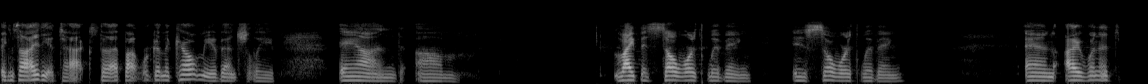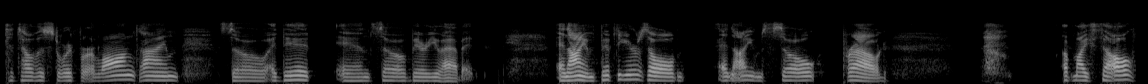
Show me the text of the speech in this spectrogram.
anxiety attacks that I thought were going to kill me eventually. And um, life is so worth living, it is so worth living. And I wanted to tell this story for a long time, so I did. And so there you have it. And I am 50 years old, and I am so proud of myself,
